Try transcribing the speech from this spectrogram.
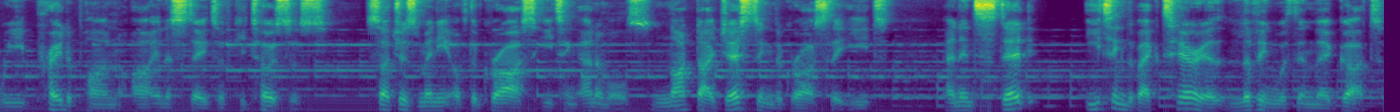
we preyed upon are in a state of ketosis, such as many of the grass eating animals, not digesting the grass they eat, and instead eating the bacteria living within their gut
